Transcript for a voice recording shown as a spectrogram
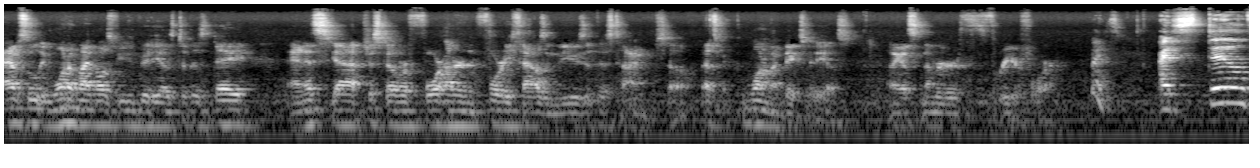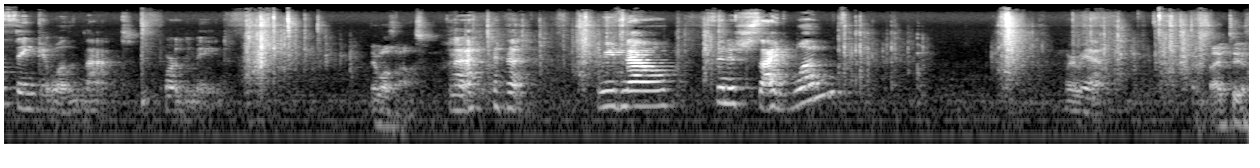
absolutely one of my most viewed videos to this day and it's got just over 440,000 views at this time. So that's one of my biggest videos. I think that's number three or four. Nice. I still think it wasn't that poorly made. It wasn't awesome. We've now finished side one. Where are we at? Side two.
